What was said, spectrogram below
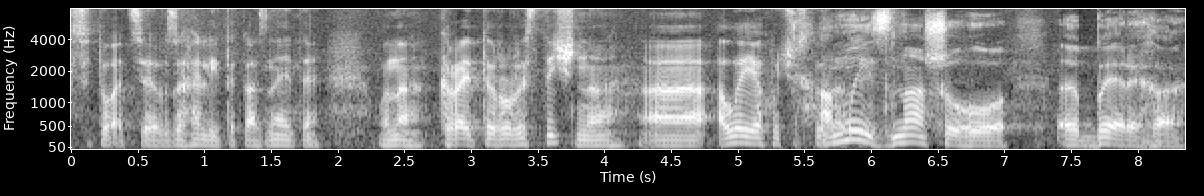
ситуація взагалі така, знаєте, вона край терористична. А, але я хочу сказати, А ми з нашого е, берега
